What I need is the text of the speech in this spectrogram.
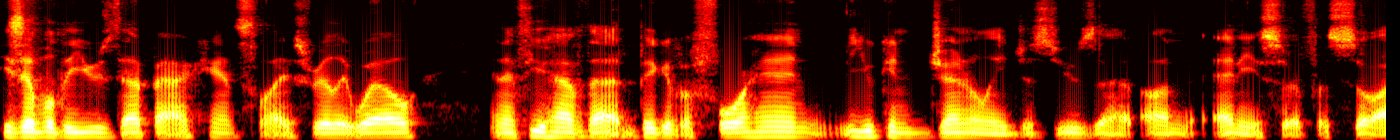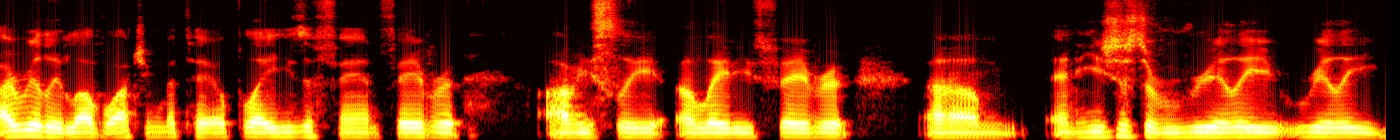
He's able to use that backhand slice really well. And if you have that big of a forehand, you can generally just use that on any surface. So I really love watching Matteo play. He's a fan favorite, obviously a lady's favorite. Um, and he's just a really, really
